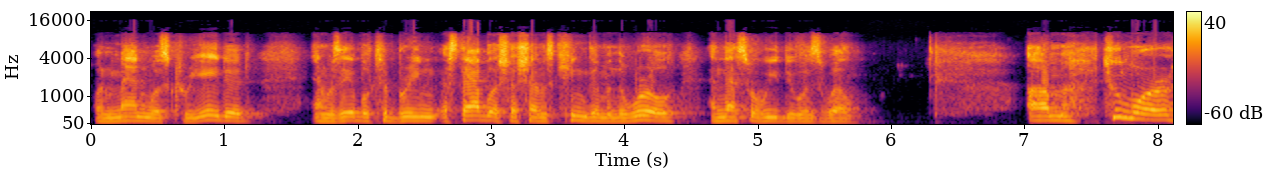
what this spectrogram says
when man was created and was able to bring, establish Hashem's kingdom in the world, and that's what we do as well. Um, two more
